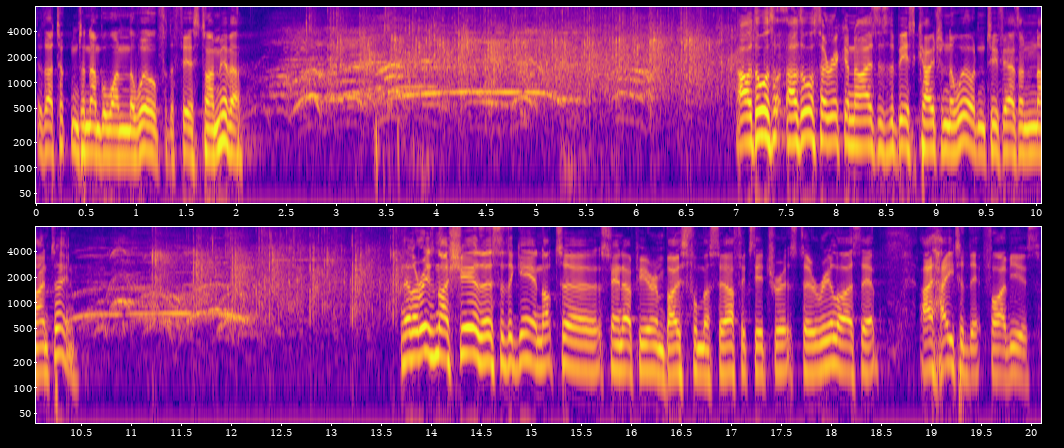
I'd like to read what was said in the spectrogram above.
is I took them to number one in the world for the first time ever. Oh, I was also, I was also recognised as the best coach in the world in 2019. Now, the reason I share this is again not to stand up here and boast for myself, etc. It's to realise that I hated that five years.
